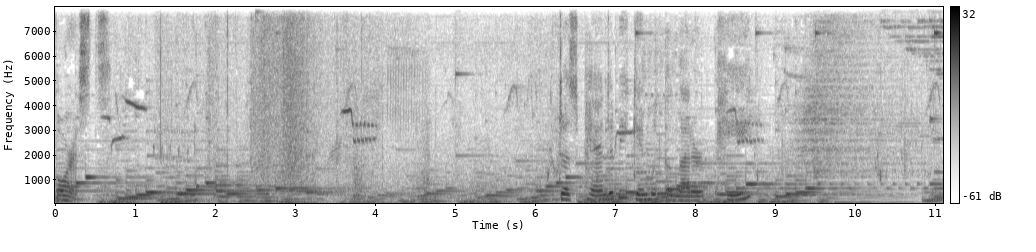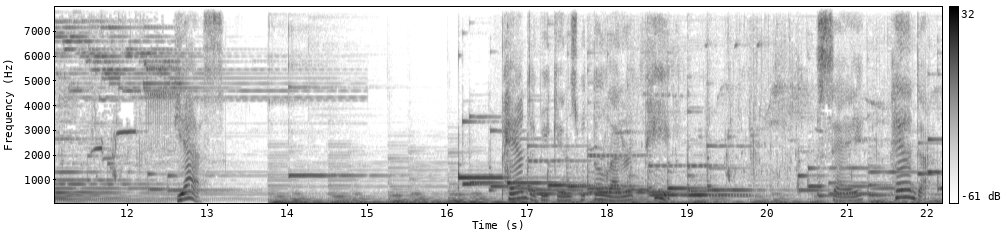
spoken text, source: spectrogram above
forests. Does panda begin with the letter P? Yes. Begins with the letter P. Say panda.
